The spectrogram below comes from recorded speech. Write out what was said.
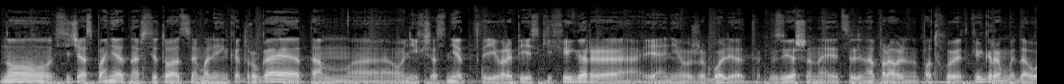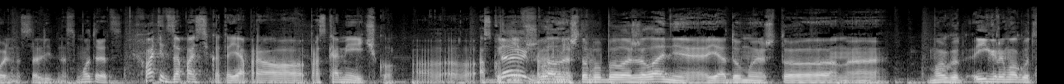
Но сейчас понятно, что ситуация маленько другая. Там э, у них сейчас нет европейских игр, э, и они уже более так, взвешенно и целенаправленно подходят к играм и довольно солидно смотрятся. Хватит запасика-то, я про, про скамеечку Да, главное, чтобы было желание. Я думаю, что могут, игры могут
